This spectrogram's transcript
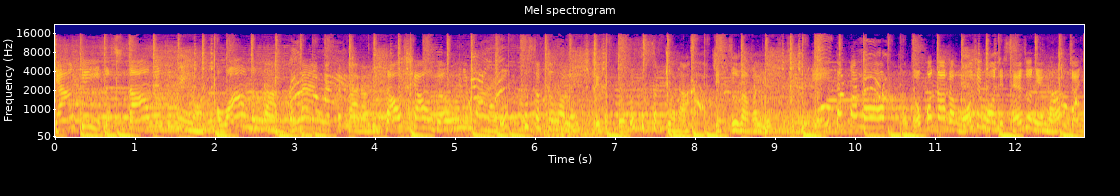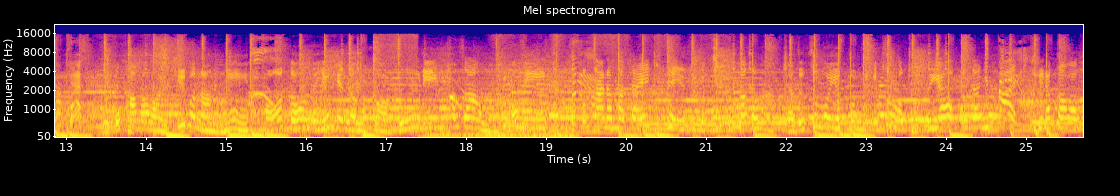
ヤンキーとスターネズミのおワンダランドランゲタからの東将軍に参る草津の歴史が吹雪桜実話がよくついたから男ならもじもじせずにもんじゃやって横浜は一部なのに本当の湯気の向こう風林火山の海そこからまた生きてゆくと千曲川茶筒の横にいつも特用うなぎパイ白川郷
